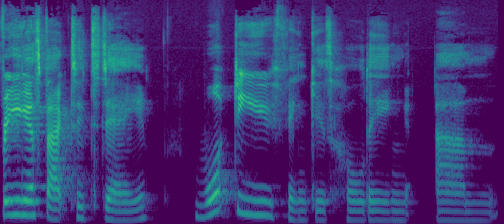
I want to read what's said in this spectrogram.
bringing us back to today, what do you think is holding um,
